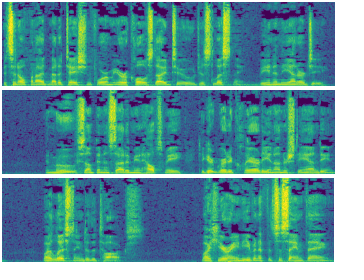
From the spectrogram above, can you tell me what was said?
It's an open eyed meditation for me, or a closed eyed too, just listening, being in the energy. It moves something inside of me. It helps me to get greater clarity and understanding by listening to the talks, by hearing, even if it's the same thing.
